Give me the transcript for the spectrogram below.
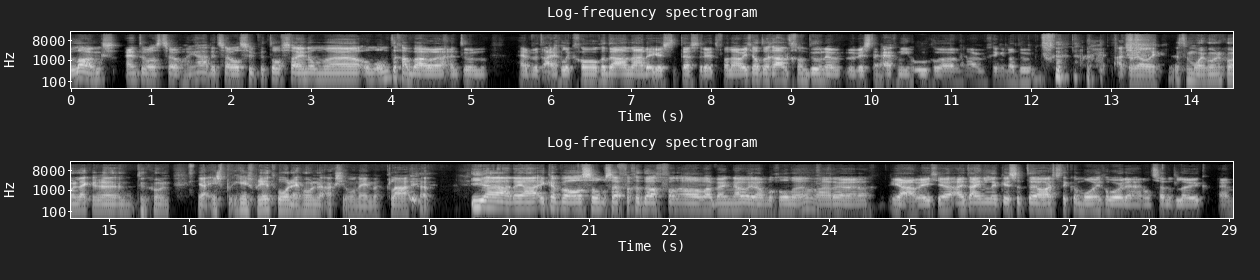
langs. En toen was het zo van, ja, dit zou wel super tof zijn om, om om te gaan bouwen. En toen hebben we het eigenlijk gewoon gedaan na de eerste testrit. Van nou, weet je wat, we gaan het gewoon doen. En we wisten ja. echt niet hoe gewoon, maar we gingen dat doen. ja, geweldig. Dat is mooi. Gewoon, gewoon lekker uh, gewoon, ja, geïnspireerd worden en gewoon actie ondernemen. Klaar. Ja. nou ja, ik heb wel soms even gedacht van, oh, waar ben ik nou weer aan begonnen? Maar ja, weet je, uiteindelijk is het hartstikke mooi geworden en ontzettend leuk. En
